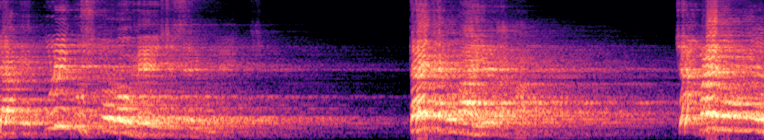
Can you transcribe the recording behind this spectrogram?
যাকে কুড়ি পুষ্ট রোগ হয়েছে সেরকম হয়ে গেছে তাই তাকে বাহিরে রাখা হবে। চাপাই বাবুর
